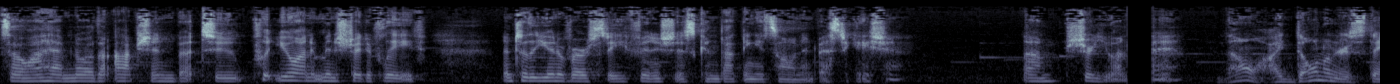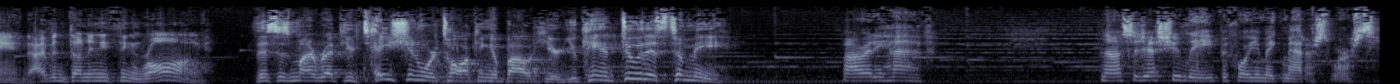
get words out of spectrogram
So I have no other option but to put you on administrative leave until the university finishes conducting its own investigation. I'm sure you understand. No, I don't understand. I haven't done anything wrong. This is my reputation we're talking about here. You can't do this to me. I already have. Now I suggest you leave before you make matters worse.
